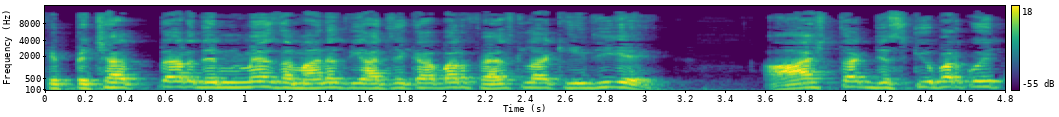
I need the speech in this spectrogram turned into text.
कि पिछहत्तर दिन में जमानत याचिका पर फैसला कीजिए। आज तक जिसके ऊपर कोई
